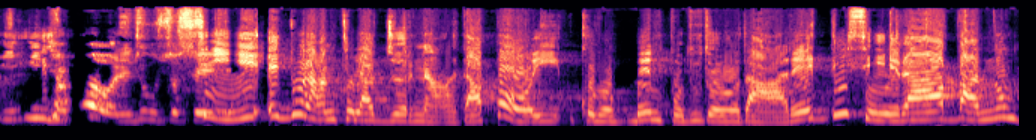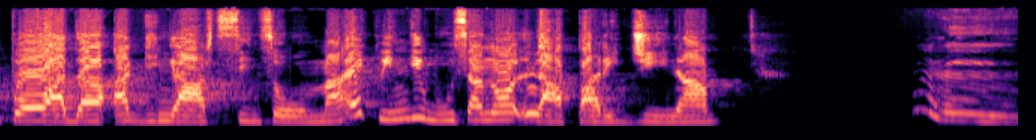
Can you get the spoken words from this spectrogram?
in, in Giappone, giusto? Se... Sì, e durante la giornata. Poi, come ho ben potuto notare, di sera vanno un po' ad agghingarsi, insomma, e quindi usano la parigina. Mm.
